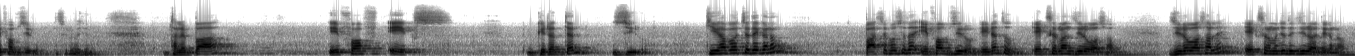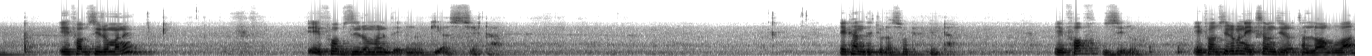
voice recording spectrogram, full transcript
f of zero zero হয়ে যাবে। তাহলে বা f of x greater than zero কীভাবে হচ্ছে দেখে নাও? পাশে বসে দাও এফ অফ জিরো এটা তো? এক্সের মান জিরো বসাও। জিরো বসালে এক্সের মান যদি জিরো হয়, দেখে নাও। এফ অফ জিরো মানে এফ অফ জিরো মানে দেখে নাও কী আসছে এটা। এখান থেকে চলে আসো ওকে এটা। F of zero f of zero মানে এক্স ওয়ান জিরো তাহলে লগ ওয়ান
